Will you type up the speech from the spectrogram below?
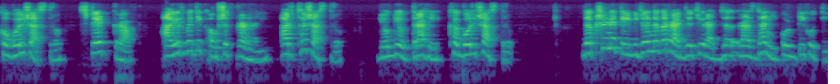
खगोलशास्त्र स्टेटक्राफ्ट आयुर्वेदिक औषध प्रणाली अर्थशास्त्र. योग्य उत्तर आहे खगोलशास्त्र. दक्षिणेतील विजयनगर राज्याची राज्य राजधानी कोणती होती?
